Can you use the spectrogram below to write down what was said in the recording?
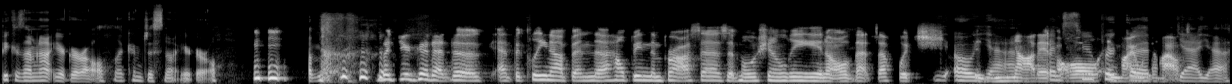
Because I'm not your girl. Like, I'm just not your girl. but you're good at the at the cleanup and the helping them process emotionally and all that stuff, which oh is yeah, not at I'm all super in my good. wheelhouse. Yeah, yeah.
